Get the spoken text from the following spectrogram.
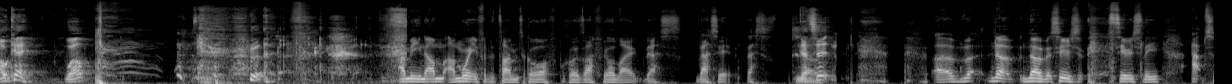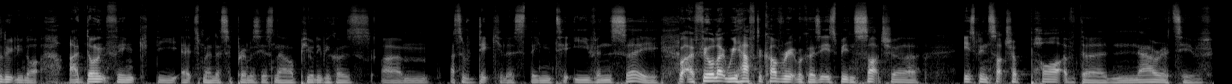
okay well I mean, I'm I'm waiting for the time to go off because I feel like that's that's it. That's that's no. it Um, no, no, but seriously, seriously, absolutely not. I don't think the X Men are supremacists now purely because um, that's a ridiculous thing to even say. But I feel like we have to cover it because it's been such a it's been such a part of the narrative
